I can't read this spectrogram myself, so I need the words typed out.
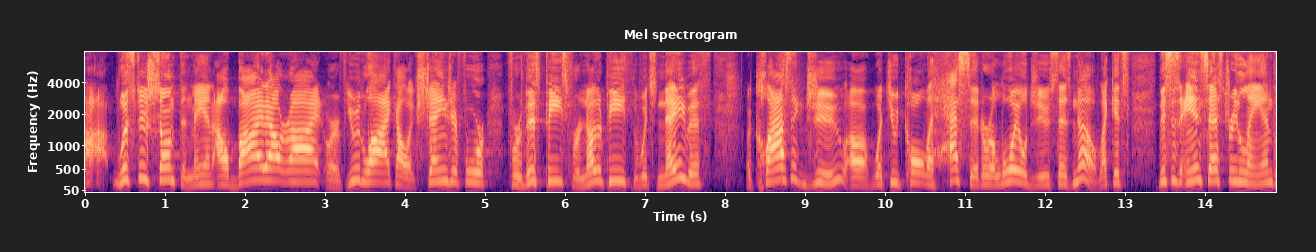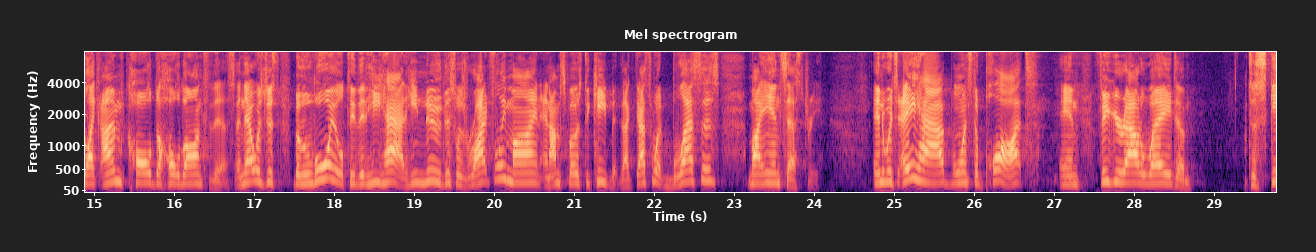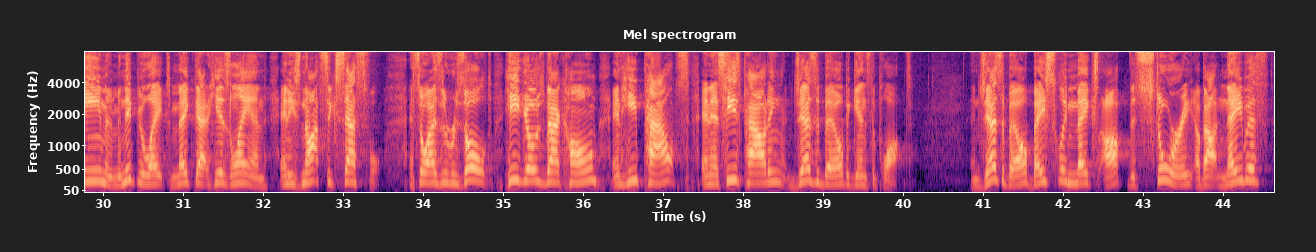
Uh, let's do something, man. I'll buy it outright, or if you would like, I'll exchange it for, for this piece, for another piece, which Naboth a classic Jew, uh, what you would call a Hesed or a loyal Jew, says no. Like it's this is ancestry land. Like I'm called to hold on to this, and that was just the loyalty that he had. He knew this was rightfully mine, and I'm supposed to keep it. Like that's what blesses my ancestry. In which Ahab wants to plot and figure out a way to to scheme and manipulate to make that his land, and he's not successful. And so as a result, he goes back home and he pouts. And as he's pouting, Jezebel begins to plot. And Jezebel basically makes up the story about Naboth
